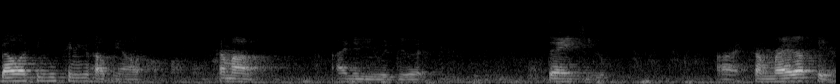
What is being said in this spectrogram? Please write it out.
Bella, can you, can you help me out? Come on. I knew you would do it. Thank you. All right, come right up here.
